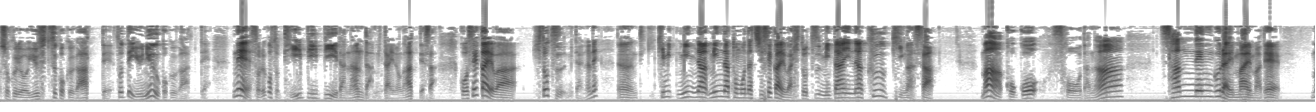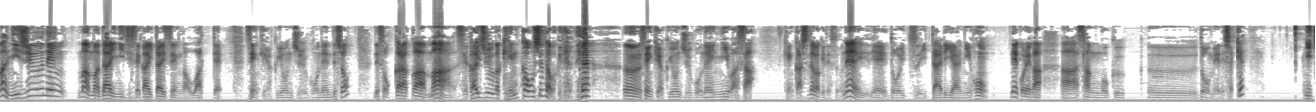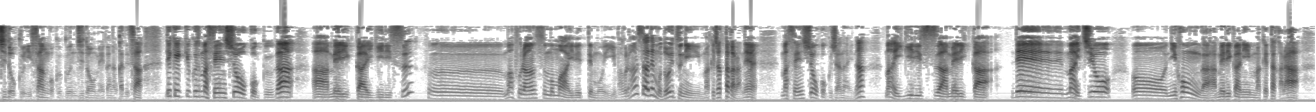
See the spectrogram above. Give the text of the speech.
食料輸出国があって、そして輸入国があって、ねそれこそ TPP だなんだみたいのがあってさ、こう世界は一つみたいなね。うん、君、みんな、みんな友達、世界は一つみたいな空気がさ、まあ、ここ、そうだな。3年ぐらい前まで、まあ20年、まあまあ第二次世界大戦が終わって、1945年でしょ？で、そっからか、まあ世界中が喧嘩をしてたわけだよね。うん、1945年にはさ、喧嘩してたわけですよね。えー、ドイツ、イタリア、日本。ね、これが、あ三国同盟でしたっけ？日独位三国軍事同盟かなんかでさ。で、結局、まあ、戦勝国が、アメリカ、イギリス、うー、まあ、フランスもまあ入れてもいい。まあ、フランスはでもドイツに負けちゃったからね。まあ、戦勝国じゃないな。まあ、イギリス、アメリカ。で、まあ、一応、日本がアメリカに負けたか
